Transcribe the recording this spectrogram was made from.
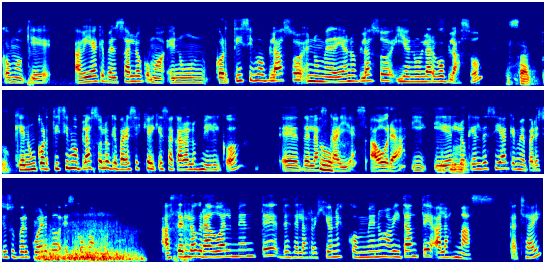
como que había que pensarlo como en un cortísimo plazo, en un mediano plazo y en un largo plazo. Exacto. Que en un cortísimo plazo lo que parece es que hay que sacar a los milicos eh, de las Uf. calles ahora. Y, y él, lo que él decía que me pareció súper cuerdo es como hacerlo gradualmente desde las regiones con menos habitantes a las más, ¿cachai?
